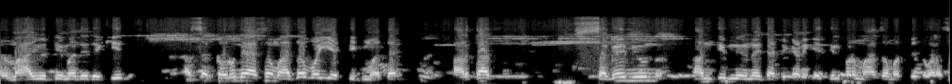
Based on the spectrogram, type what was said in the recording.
आणि महायुतीमध्ये देखील असं करू नये असं माझं वैयक्तिक मत आहे. अर्थात सगळे मिळून अंतिम निर्णय त्या ठिकाणी घेतील पण माझं मत मी तुम्हाला सांगितलं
